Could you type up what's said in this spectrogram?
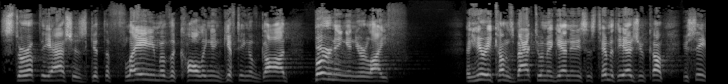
Stir up the ashes, get the flame of the calling and gifting of God burning in your life. And here he comes back to him again and he says, Timothy, as you come. You see,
